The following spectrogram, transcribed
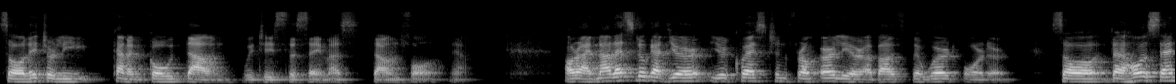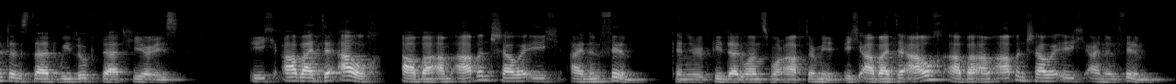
So literally kind of go down, which is the same as downfall. Yeah. All right, now let's look at your, your question from earlier about the word order. So the whole sentence that we looked at here is, ich arbeite auch, aber am Abend schaue ich einen Film. Can you repeat that once more after me? Ich arbeite auch, aber am Abend schaue ich einen Film.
